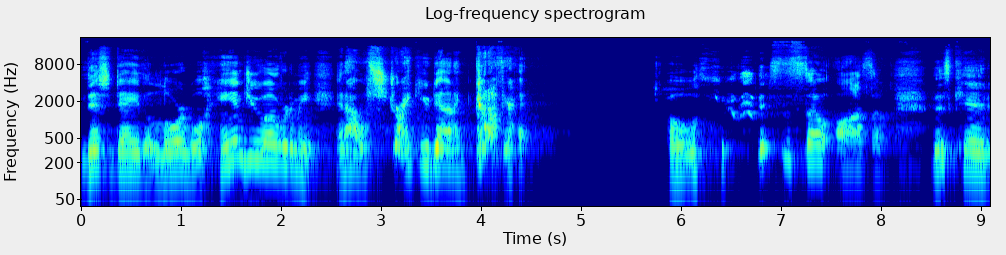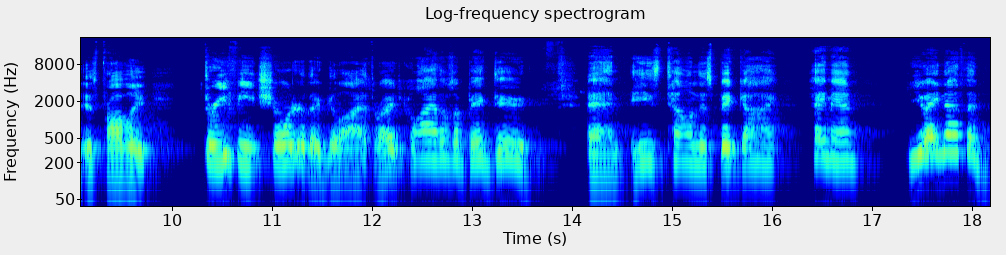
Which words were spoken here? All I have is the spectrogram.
This day the Lord will hand you over to me, and I will strike you down and cut off your head. Holy, this is so awesome. This kid is probably three feet shorter than Goliath, right? Goliath was a big dude. And he's telling this big guy, hey man, you ain't nothing.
